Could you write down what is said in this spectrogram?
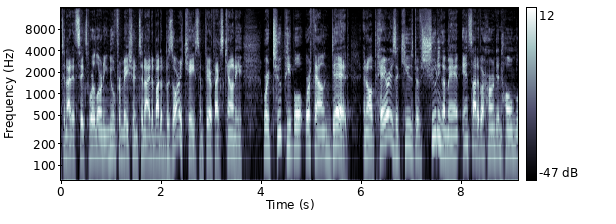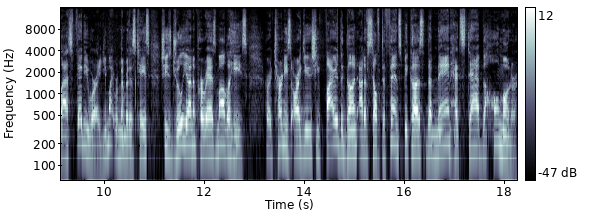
Tonight at 6, we're learning new information tonight about a bizarre case in Fairfax County where two people were found dead. An au pair is accused of shooting a man inside of a Herndon home last February. You might remember this case. She's Juliana Perez Magalhaes. Her attorneys argue she fired the gun out of self-defense because the man had stabbed the homeowner.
